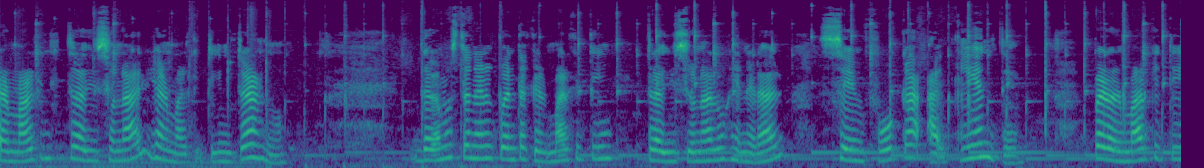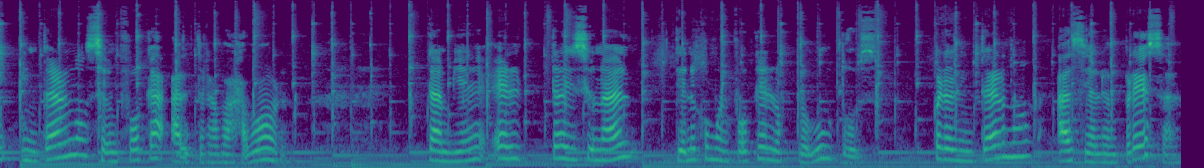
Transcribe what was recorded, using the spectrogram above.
el marketing tradicional y el marketing interno. Debemos tener en cuenta que el marketing tradicional o general se enfoca al cliente, pero el marketing interno se enfoca al trabajador. También el tradicional tiene como enfoque los productos, pero el interno hacia la empresa.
